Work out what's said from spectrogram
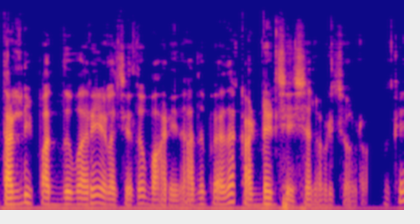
தண்ணி பந்து மாதிரி இழைச்சது மாறிது அது பேர் தான் கண்டென்சேஷன் அப்படி சொல்கிறோம் okay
